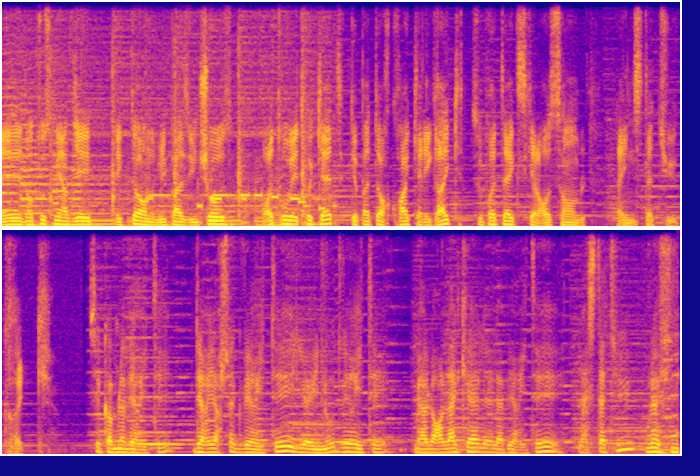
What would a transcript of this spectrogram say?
Et dans tout ce merdier, Hector n'oublie pas une chose, retrouver Truquette, que Pator croit qu'elle est grecque, sous prétexte qu'elle ressemble à une statue grecque. C'est comme la vérité. Derrière chaque vérité, il y a une autre vérité. Mais alors laquelle est la vérité? La statue ou la fille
